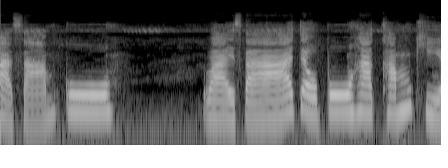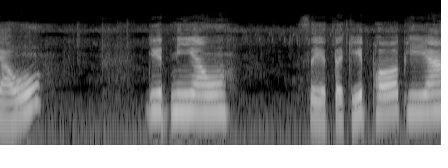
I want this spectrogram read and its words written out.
าตุสามกูวายสาเจ้าปูหักคำเขียวยึดเหนียว เศรษฐกิจพอเพียง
